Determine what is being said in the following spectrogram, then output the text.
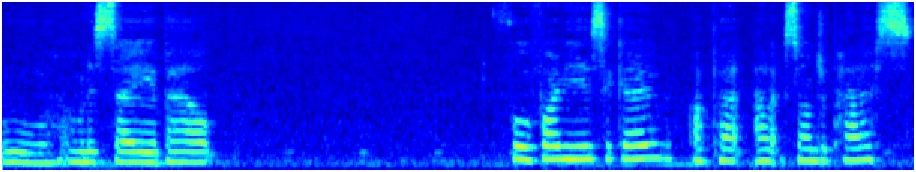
ooh, I want to say about four or five years ago up at Alexandra Palace,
